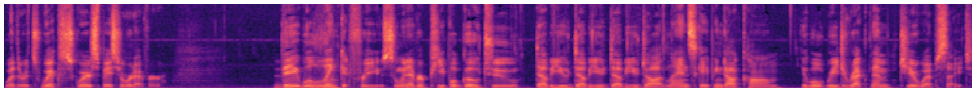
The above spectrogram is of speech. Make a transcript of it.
whether it's Wix, Squarespace or whatever they will link it for you. So whenever people go to www.landscaping.com, it will redirect them to your website.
